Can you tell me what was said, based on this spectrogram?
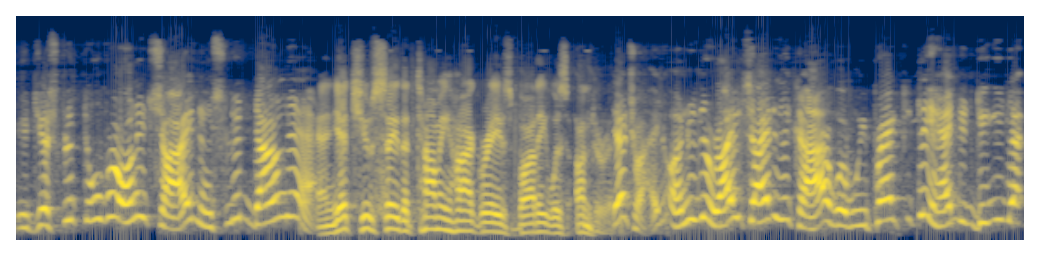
It just flipped over on its side and slid down there. And yet you say that Tommy Hargrave's body was under it. That's right, under the right side of the car where we practically had to dig it up.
